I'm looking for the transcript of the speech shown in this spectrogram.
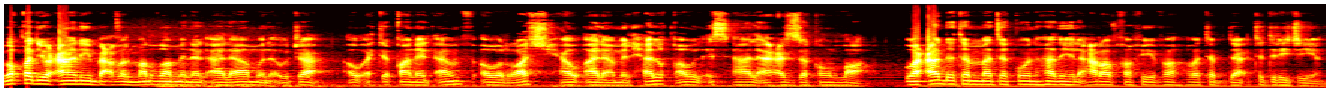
وقد يعاني بعض المرضى من الآلام والأوجاع أو احتقان الأنف أو الرشح أو آلام الحلق أو الإسهال أعزكم الله. وعادة ما تكون هذه الأعراض خفيفة وتبدأ تدريجيا.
